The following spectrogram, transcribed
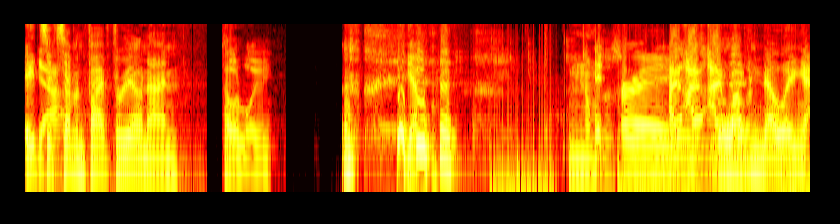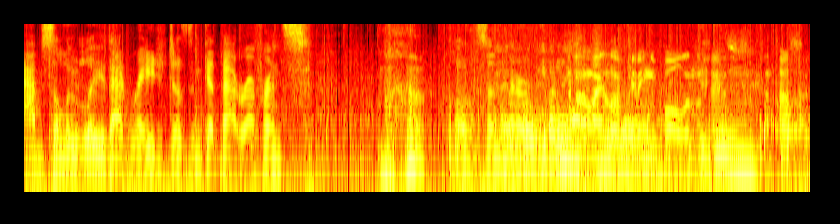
Eight six seven five three oh nine. Totally. Yep. Numbers. Hooray! I, I, I love knowing absolutely that Rage doesn't get that reference. All of a sudden, there are people. Oh, I love getting the ball in the face. Fantastic.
